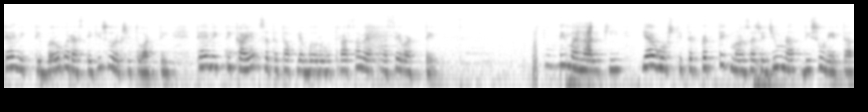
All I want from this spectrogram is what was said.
त्या व्यक्ती बरोबर असते की सुरक्षित वाटते. त्या व्यक्ती कायम सतत आपल्याबरोबर त्रासाव्यात असे वाटते. तुम्ही म्हणाल की या गोष्टी तर प्रत्येक माणसाच्या जीवनात दिसून येतात.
